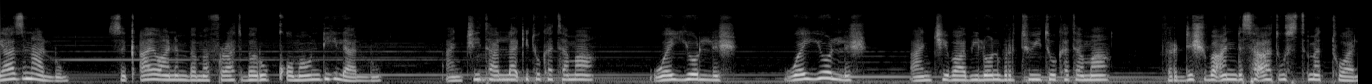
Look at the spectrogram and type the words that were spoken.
ያዝናሉም። ስቃይዋንም በመፍራት በሩቅ ቆመው እንዲህ ይላሉ፣ አንቺ ታላቂቱ ከተማ ወዮልሽ፣ ወዮልሽ! አንቺ ባቢሎን ብርቱይቱ ከተማ ፍርድሽ በአንድ ሰዓት ውስጥ መጥቶአል።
